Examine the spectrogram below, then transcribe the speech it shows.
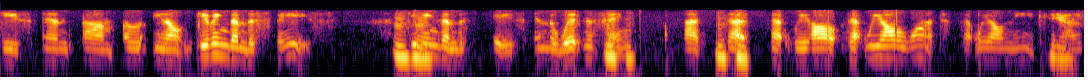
piece and um, al- you know giving them the space Mhm. giving them the space and the witnessing that Mhm. that that we all that we all want, that we all need. Yes. Right?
